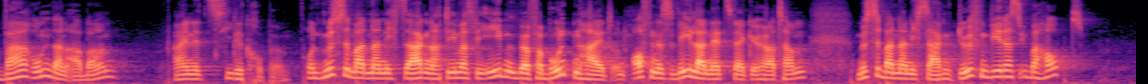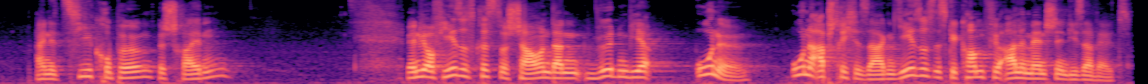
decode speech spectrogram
Warum dann aber eine Zielgruppe? Und müsste man dann nicht sagen, nach dem, was wir eben über Verbundenheit und offenes WLAN-Netzwerk gehört haben, müsste man dann nicht sagen, dürfen wir das überhaupt? Eine Zielgruppe beschreiben? Wenn wir auf Jesus Christus schauen, dann würden wir ohne, ohne Abstriche sagen, Jesus ist gekommen für alle Menschen in dieser Welt.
